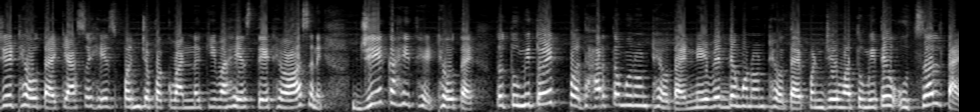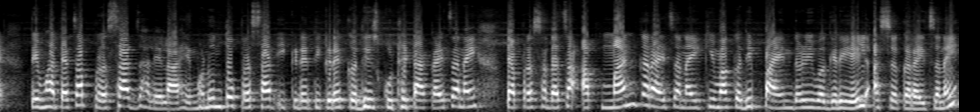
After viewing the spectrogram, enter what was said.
जे ठेवताय की असं हेच पंचपक्वान्न किंवा हेच ते ठेवा असं नाही. जे काही ते ठेवताय तर तुम्ही तो एक पदार्थ म्हणून ठेवताय नैवेद्य म्हणून ठेवताय पण जेव्हा तुम्ही ते उचलताय तेव्हा त्याचा प्रसाद झालेला आहे. म्हणून तो प्रसाद इकडे तिकडे कधीच कुठे टाकायचा नाही. त्या प्रसादाचा अपमान करायचा नाही किंवा कधी पायंदळी वगैरे येईल असं करायचं नाही.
